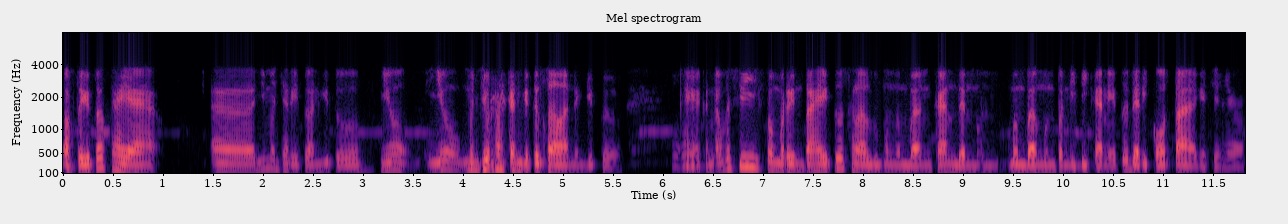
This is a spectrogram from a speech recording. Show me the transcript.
Waktu itu kayak eh ini mencari Tuhan gitu, nyu nyu mencurahkan kekesalan gitu. Kayak kenapa sih pemerintah itu selalu mengembangkan dan mem- membangun pendidikan itu dari kota kayaknya.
